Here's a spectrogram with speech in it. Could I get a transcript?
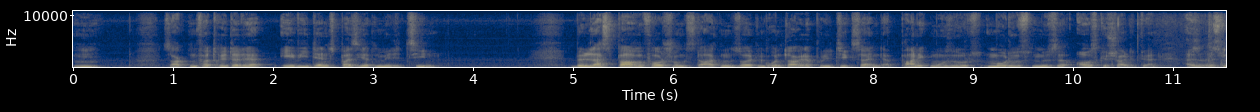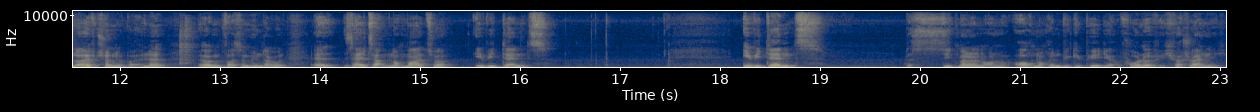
hm, sagt ein Vertreter der evidenzbasierten Medizin. Belastbare Forschungsdaten sollten Grundlage der Politik sein. Der Panikmodus müsse ausgeschaltet werden. Also es läuft schon eine Weile irgendwas im Hintergrund. Äh, seltsam. Nochmal zur Evidenz. Evidenz. Das sieht man dann auch noch in Wikipedia, vorläufig wahrscheinlich.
